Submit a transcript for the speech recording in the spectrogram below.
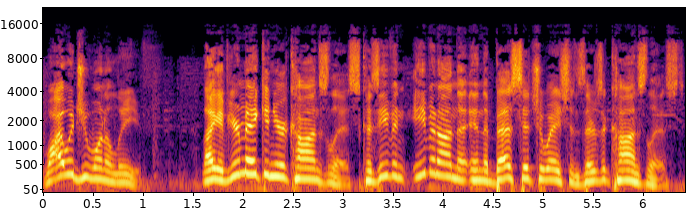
Why would you want to leave? Like if you're making your cons list, because even even on the in the best situations, there's a cons list.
